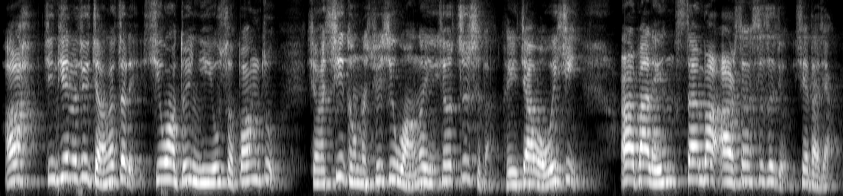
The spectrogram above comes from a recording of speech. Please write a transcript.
好了，今天呢就讲到这里，希望对你有所帮助。想系统的学习网络营销知识的，可以加我微信二八零三八二三四四九，谢谢大家。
